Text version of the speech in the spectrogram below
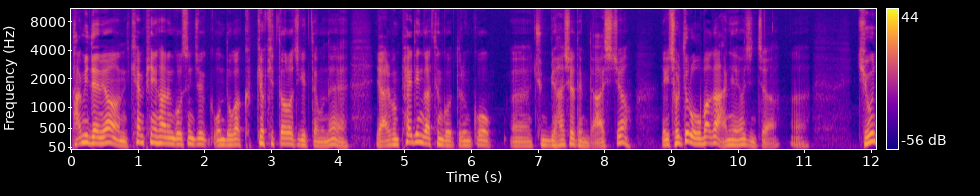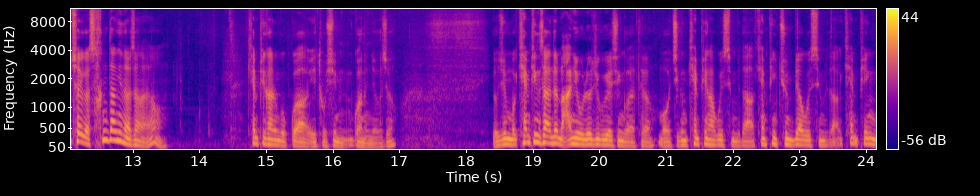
밤이 되면 캠핑하는 곳은 이제 온도가 급격히 떨어지기 때문에 얇은 패딩 같은 것들은 꼭 예, 준비하셔야 됩니다. 아시죠? 이게 절대로 오바가 아니에요, 진짜. 예. 기온 차이가 상당히 나잖아요. 캠핑하는 곳과 이 도심과는요, 그죠? 요즘 뭐 캠핑 사연들 많이 올려주고 계신 것 같아요. 뭐 지금 캠핑하고 있습니다. 캠핑 준비하고 있습니다. 캠핑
